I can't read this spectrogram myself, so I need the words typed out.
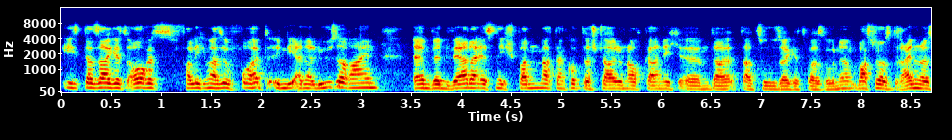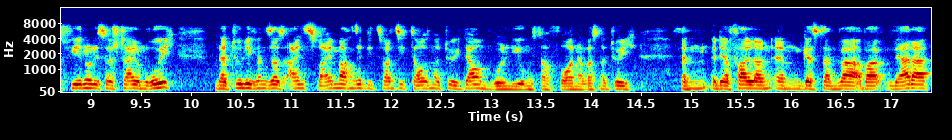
ich, da sage ich jetzt auch, jetzt falle ich mal sofort in die Analyse rein. Ähm, wenn Werder es nicht spannend macht, dann kommt das Stadion auch gar nicht ähm, da, dazu, sage ich jetzt mal so. Ne? Machst du das 3-0, das 4-0, ist das Stadion ruhig. Natürlich, wenn sie das 1-2 machen, sind die 20.000 natürlich da und brüllen die Jungs nach vorne, was natürlich ähm, der Fall dann ähm, gestern war. Aber Werder,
